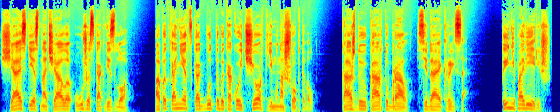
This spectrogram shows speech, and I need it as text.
«Счастье сначала ужас как везло, а под конец как будто бы какой черт ему нашептывал. Каждую карту брал, седая крыса. Ты не поверишь.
